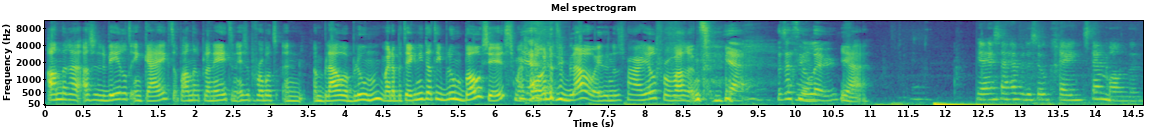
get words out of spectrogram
andere, als je de wereld in kijkt, op andere planeten, is er bijvoorbeeld een, een blauwe bloem. Maar dat betekent niet dat die bloem boos is, maar Ja. gewoon dat die blauw is. En dat is voor haar heel verwarrend. Ja, dat is echt heel Ja. leuk. Ja. Ja, en zij hebben dus ook geen stembanden.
